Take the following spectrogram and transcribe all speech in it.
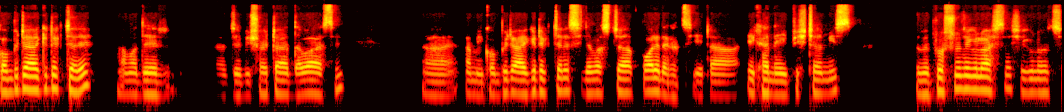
কম্পিউটার আর্কিটেকচারে আমাদের যে বিষয়টা দেওয়া আছে আমি কম্পিউটার আর্কিটেকচারের সিলেবাসটা পরে দেখাচ্ছি। এটা এখানে এই পৃষ্ঠায় মিস তবে প্রশ্ন যেগুলো আসছে, সেগুলো হচ্ছে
